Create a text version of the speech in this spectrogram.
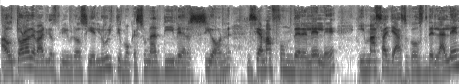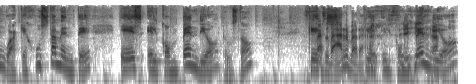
autora de varios libros y el último, que es una diversión, se llama Funderelele y más hallazgos de la lengua, que justamente es el compendio, ¿te gustó? Que Estás bárbara. Que el compendio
